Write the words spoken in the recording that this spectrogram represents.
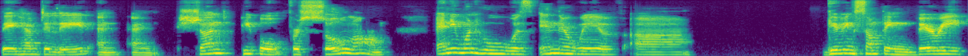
They have delayed and and shunned people for so long. Anyone who was in their way of uh, giving something very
